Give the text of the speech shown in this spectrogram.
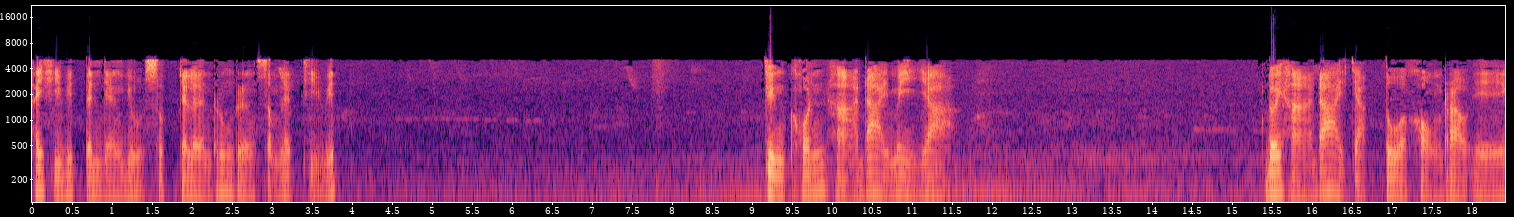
ให้ชีวิตเป็นอย่างอยู่สุขเจริญรุ่งเรืองสำเร็จชีวิตจึงค้นหาได้ไม่ยาก โดยหาได้จากตัวของเราเอง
